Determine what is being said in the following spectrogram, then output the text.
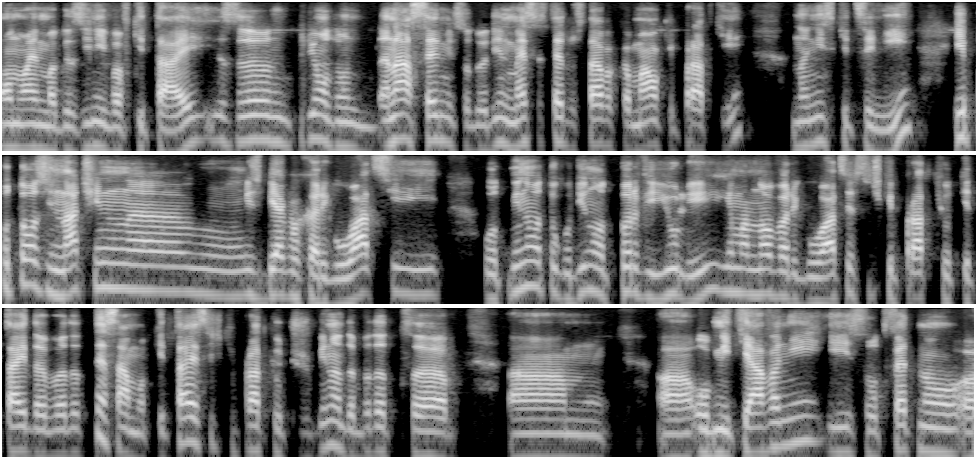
онлайн магазини в Китай. За примерно една седмица до един месец те доставаха малки пратки на ниски цени и по този начин а, избягваха регулации, от миналата година, от 1 юли, има нова регулация всички пратки от Китай да бъдат, не само от Китай, всички пратки от чужбина да бъдат а, а, а, обмитявани и съответно а,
